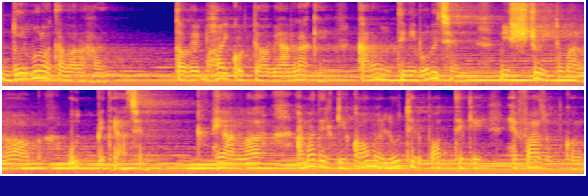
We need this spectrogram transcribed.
দুর্বলতা বলা হয় তবে ভয় করতে হবে আল্লাহকে, কারণ তিনি বলেছেন, নিশ্চয়ই তোমার রব উৎ পেতে আছেন। হে আল্লাহ, আমাদেরকে কমে লুথের পথ থেকে হেফাজত করো।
